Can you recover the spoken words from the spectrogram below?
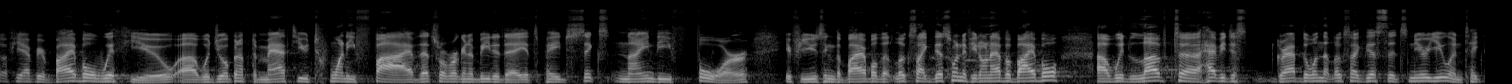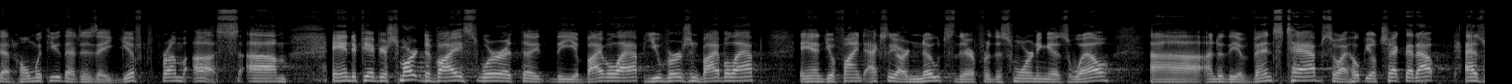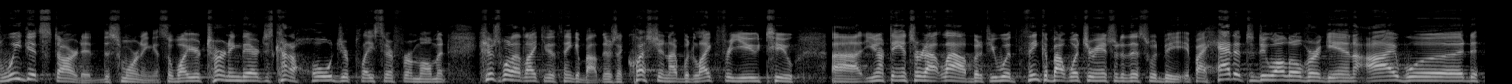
So, if you have your Bible with you, uh, would you open up to Matthew 25? That's where we're going to be today. It's page 694. If you're using the Bible that looks like this one, if you don't have a Bible, uh, we'd love to have you just grab the one that looks like this that's near you and take that home with you. That is a gift from us. Um, and if you have your smart device, we're at the, the Bible app, YouVersion Bible app, and you'll find actually our notes there for this morning as well uh, under the events tab. So I hope you'll check that out as we get started this morning. So while you're turning there, just kind of hold your place there for a moment. Here's what I'd like you to think about. There's a question I would like for you to, uh, you don't have to answer it out loud, but if you would think about what your answer to this would be. If I had it to do all over again, I would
